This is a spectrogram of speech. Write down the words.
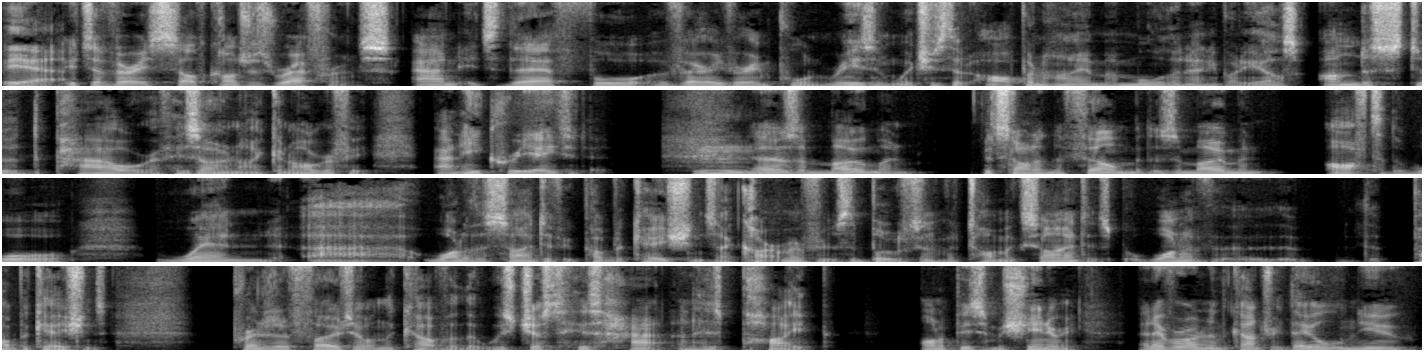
Yeah. it's a very self-conscious reference, and it's there for a very, very important reason, which is that Oppenheimer, more than anybody else, understood the power of his own iconography, and he created it. Mm. Now, there's a moment, it's not in the film, but there's a moment after the war when uh, one of the scientific publications, I can't remember if it was the Bulletin of Atomic Scientists, but one of the, the, the publications printed a photo on the cover that was just his hat and his pipe on a piece of machinery. And everyone in the country, they all knew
